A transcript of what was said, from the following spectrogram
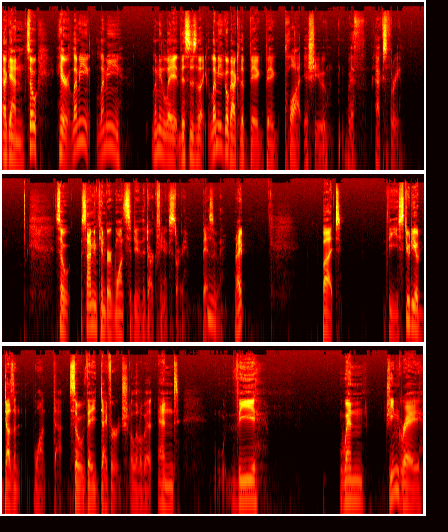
again, so here let me let me let me lay this is like let me go back to the big big plot issue with X3. So Simon Kinberg wants to do the Dark Phoenix story, basically, hmm. right? But the studio doesn't want that. So they diverge a little bit. And the when Jean Grey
